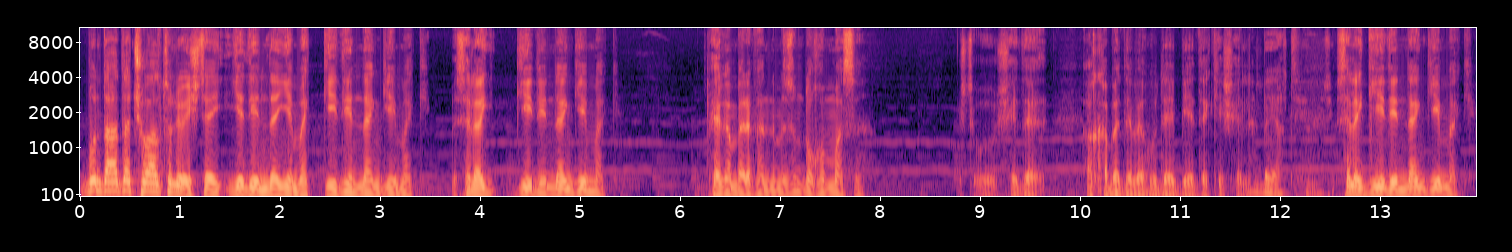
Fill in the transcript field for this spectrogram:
Bu daha da çoğaltılıyor işte yediğinden yemek, giydiğinden giymek. Mesela giydiğinden giymek. Peygamber Efendimizin dokunması. İşte o şeyde Akabe'de ve Hudeybiye'deki şeyler. Beyat. yani. Mesela giydiğinden giymek.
